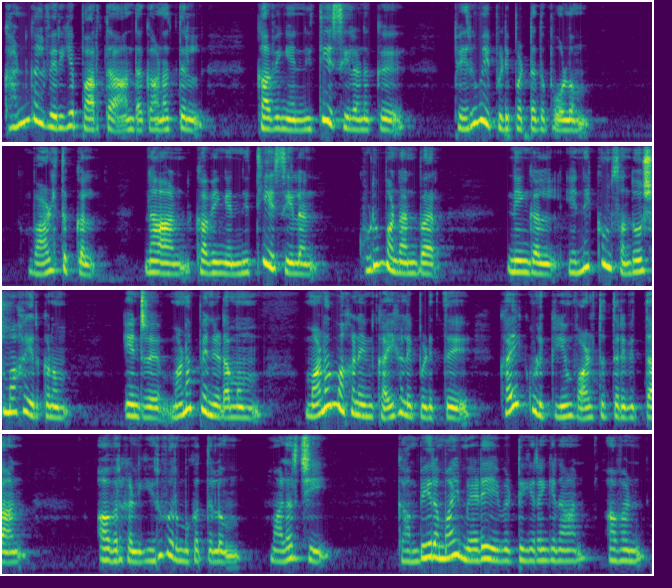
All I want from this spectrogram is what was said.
கண்கள் வெறிய பார்த்த அந்த கணத்தில் கவிஞன் நித்தியசீலனுக்கு பெருமை பிடிப்பட்டது போலும். வாழ்த்துக்கள். நான் கவிஞன் நித்தியசீலன் குடும்ப நண்பர். நீங்கள் என்னைக்கும் சந்தோஷமாக இருக்கணும். என்று மணப்பெண்ணிடமும் மணமகனின் கைகளை பிடித்து கை குலுக்கியும் வாழ்த்து தெரிவித்தான். அவர்கள் இருவர் முகத்திலும் மலர்ச்சி. கம்பீரமாய் மேடையை விட்டு இறங்கினான் அவன்.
